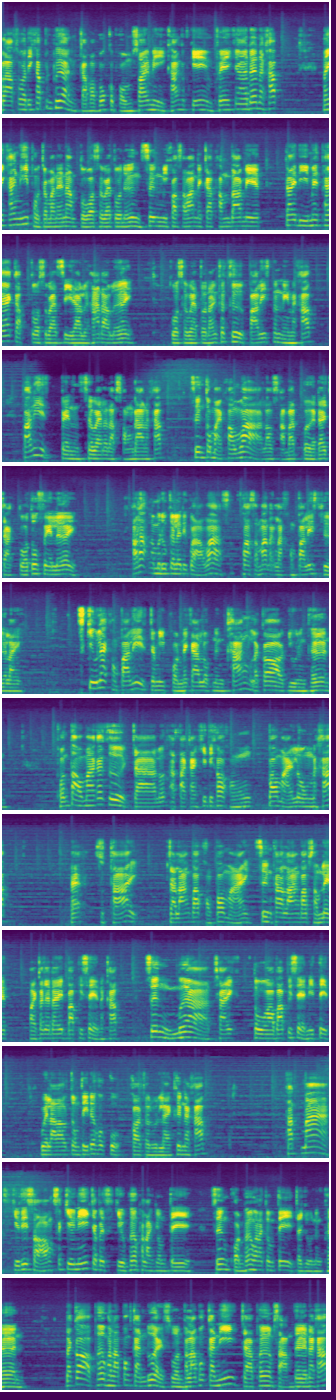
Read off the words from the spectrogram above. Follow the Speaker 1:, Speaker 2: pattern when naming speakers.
Speaker 1: กราบสวัสดีครับเพื่อนๆ กลับมาพบกับผมไซมีอีกครั้งกับเกมเฟกเดอร์นะครับ ในครั้งนี้ผมจะมาแนะนำตัวสแวร์ตัวหนึ่งซึ่งมีความสามารถในการทำดาเมจได้ดีไม่แพ้กับตัวสแวร์4ดาวหรือ 5 ดาวเลย ตัวสแวร์ตัวนั้นก็คือปารีสนั่นเองนะครับ ปารีสเป็นสแวร์ระดับ 2 ดาวนะครับ ซึ่งก็หมายความว่าเราสามารถเปิดได้จากตัวตู้เฟนเลย เอาละเรามาดูกันเลยดีกว่าว่าความสามารถหลักๆของปารีสคืออะไร สกิลแรกของปารีสจะมีผลในการหลบ1ครั้ง แล้วก็อยู่1เทิร์น ผลต่อมาก็คือจะลดอัตราการคิดที่ข้อของเป้าหมายลงนะครับ และสุดท้ายจะล้างบัฟของเป้าหมาย ซึ่งถ้าล้างบัฟสำเร็จมันก็จะได้บัฟพิเศษนะครับ ซึ่งเมื่อใช้ตัวบัฟพิเศษนี้ติด เวลาเราโจมตีด้วยโฮกุก็จะรุนแรงขึ้นนะครับ ถัดมาสกิลที่ 2 สกิลนี้จะเป็นสกิลเพิ่มพลังโจมตี ซึ่งผลเพิ่มพลังโจมตีจะอยู่1เทิร์นแล้วก็เพิ่มพลังป้องกันด้วย ส่วนพลังป้องกันนี้จะเพิ่ม 3 เทิร์นนะครับ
